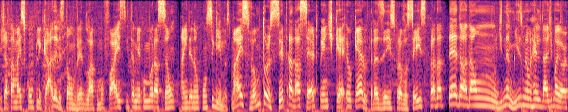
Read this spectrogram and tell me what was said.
já tá mais complicada, eles estão vendo lá como faz e também a comemoração ainda não conseguimos. Mas vamos torcer para dar certo, porque a gente quer, eu quero trazer isso para vocês para até dar, dar um dinamismo é uma realidade maior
